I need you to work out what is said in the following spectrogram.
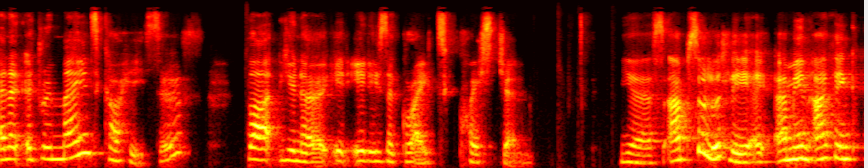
and it, it remains cohesive. But you know, it, it is a great question. Yes, absolutely. I, I mean, I think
